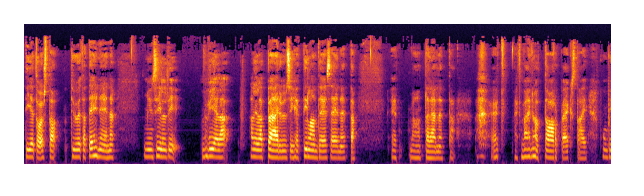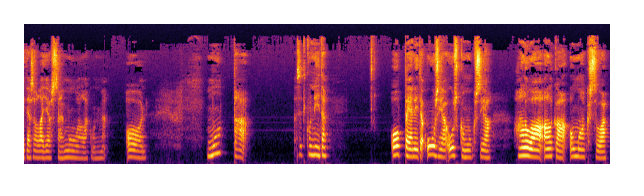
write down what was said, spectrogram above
tietoista työtä tehneenä, niin silti vielä välillä päädyn siihen tilanteeseen, että, että mä ajattelen, että, että, että mä en ole tarpeeksi tai mun pitäisi olla jossain muualla kuin mä oon. Mutta sitten kun niitä oppeja, niitä uusia uskomuksia haluaa alkaa omaksua,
